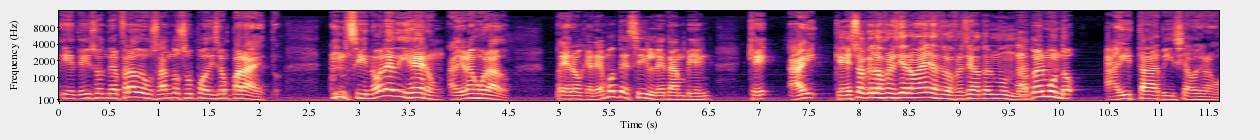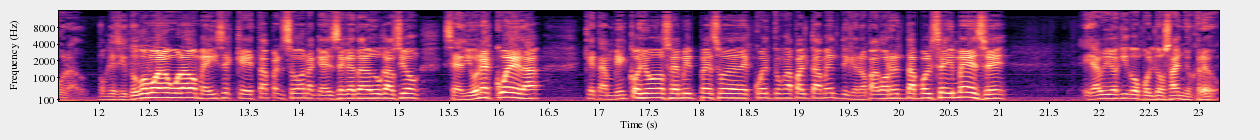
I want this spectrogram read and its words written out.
y te hizo un defraude usando su posición para esto. si no le dijeron al gran jurado, pero queremos decirle también que hay Que eso que le ofrecieron a ella se lo ofrecieron a todo el mundo. a todo el mundo, ahí está viciado el gran jurado. Porque si tú como gran jurado me dices que esta persona, que es el secretario de Educación, se dio una escuela, que también cogió 12 mil pesos de descuento en un apartamento y que no pagó renta por seis meses, ella vivió aquí como por dos años, creo.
